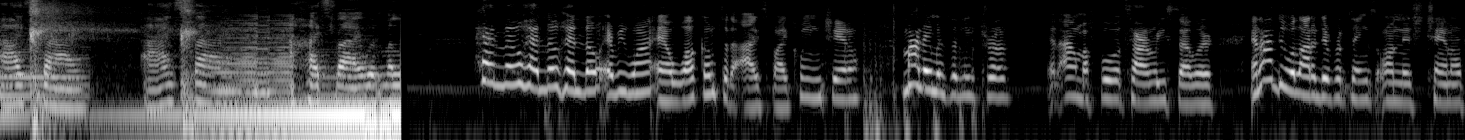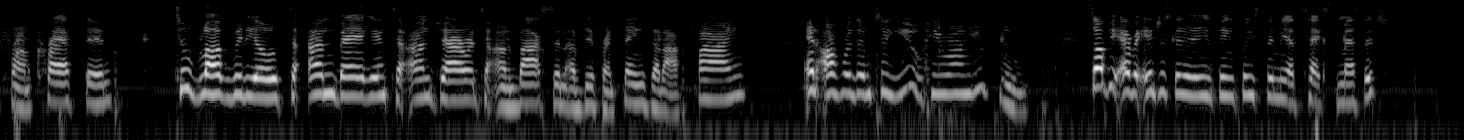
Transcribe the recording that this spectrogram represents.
I spy. I spy. I spy with my. Hello, hello, hello, everyone, and welcome to the I Spy Queen channel. My name is Anitra, and I'm a full-time reseller, and I do a lot of different things on this channel, from crafting to vlog videos to unbagging to unjarring to unboxing of different things that I find and offer them to you here on YouTube. So if you're ever interested in anything, please send me a text message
